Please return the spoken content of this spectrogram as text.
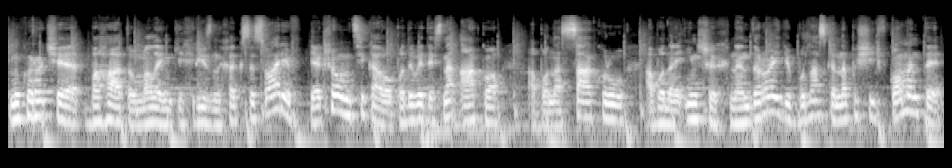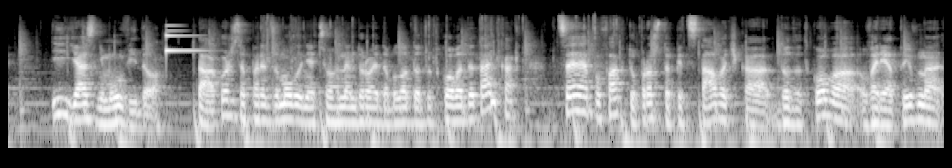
Ну, коротше, багато маленьких різних аксесуарів. Якщо вам цікаво подивитись на Ако, або на Сакуру, або на інших нендороїдів, будь ласка, напишіть в коменти, і я зніму відео. Також за передзамовлення цього нендороїда була додаткова деталька. Це по факту просто підставочка додаткова варіативна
